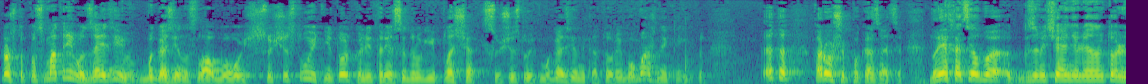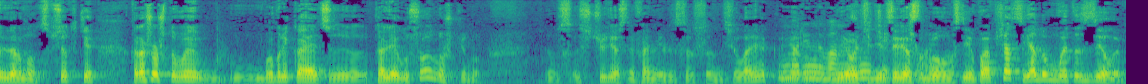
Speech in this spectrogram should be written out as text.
Просто посмотри, вот зайди в магазины, слава богу, существуют не только Литрес и другие площадки, существуют магазины, которые бумажные книги. Это хороший показатель. Но я хотел бы к замечанию Лены Анатольевны вернуться. Все-таки хорошо, что вы вовлекаете коллегу Солнушкину, с, чудесной фамилией совершенно человек. Марина Я- Ивановна Мне очень интересно человек. было бы с ней пообщаться. Я думаю, мы это сделаем.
